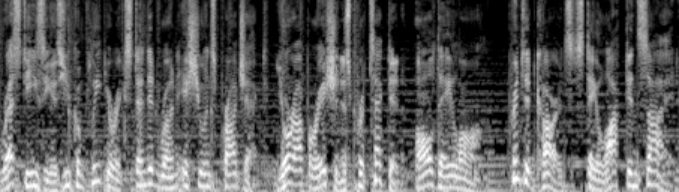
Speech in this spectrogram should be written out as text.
Rest easy as you complete your extended run issuance project. Your operation is protected all day long. Printed cards stay locked inside.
